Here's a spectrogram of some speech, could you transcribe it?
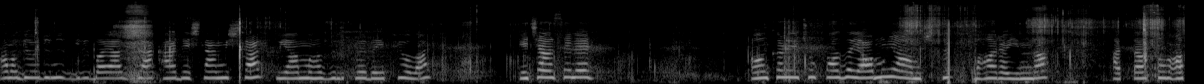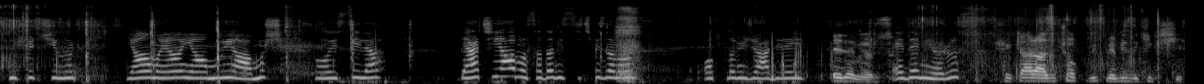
Ama gördüğünüz gibi bayağı güzel kardeşlenmişler. Uyanma hazırlıkları da yapıyorlar. Geçen sene Ankara'ya çok fazla yağmur yağmıştı bahar ayında. Hatta son 63 yılın yağmayan yağmur yağmış. Dolayısıyla gerçi yağmasa da biz hiçbir zaman otla mücadele Edemiyoruz. edemiyoruz. Çünkü arazi çok büyük ve biz iki kişiyiz.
